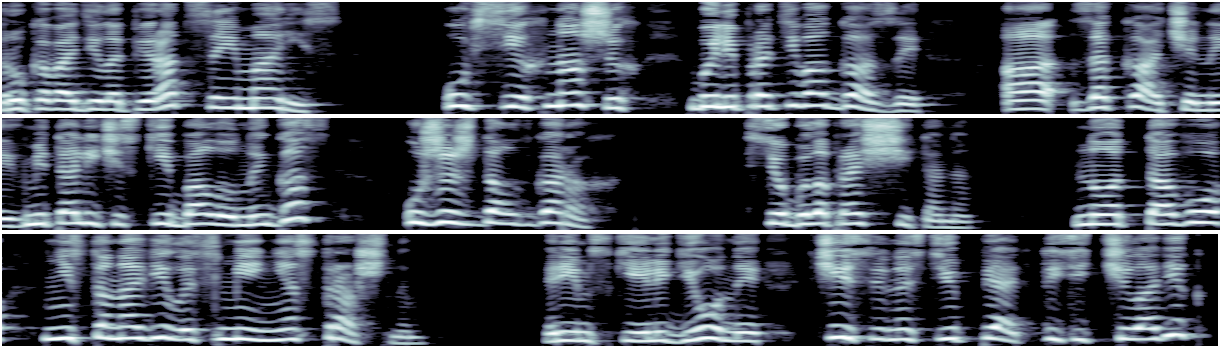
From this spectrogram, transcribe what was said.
Руководил операцией Марис. У всех наших были противогазы, а закачанный в металлические баллоны газ уже ждал в горах. Все было просчитано, но оттого не становилось менее страшным. Римские легионы численностью пять тысяч человек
